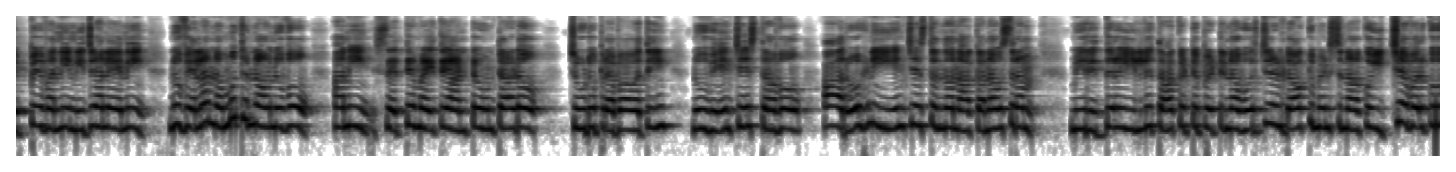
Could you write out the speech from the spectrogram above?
చెప్పేవన్నీ నిజాలే అని నువ్వెలా నమ్ముతున్నావు నువ్వు అని సత్యమైతే అంటూ ఉంటాడో. చూడు ప్రభావతి నువ్వేం చేస్తావో? ఆ రోహిణి ఏం చేస్తుందో నాకు అనవసరం మీరిద్దరు ఇల్లు తాకట్టు పెట్టిన ఒరిజినల్ డాక్యుమెంట్స్ నాకు ఇచ్చే వరకు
